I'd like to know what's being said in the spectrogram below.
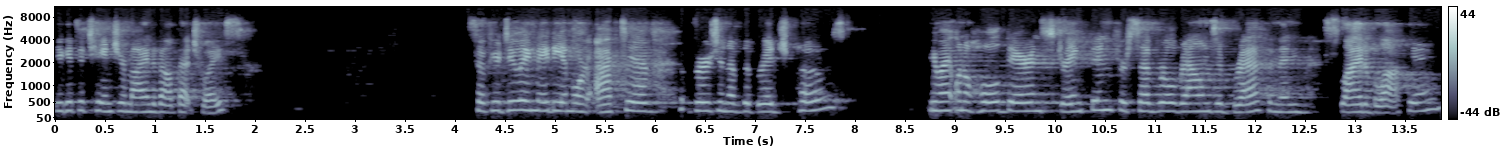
you get to change your mind about that choice. So if you're doing maybe a more active version of the bridge pose, you might want to hold there and strengthen for several rounds of breath and then slide a block in.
